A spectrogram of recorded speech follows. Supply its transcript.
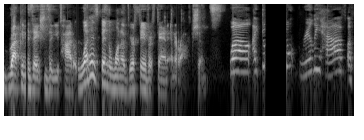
recognizations that you've had, what has been one of your favorite fan interactions? Well, I don't, don't really have a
